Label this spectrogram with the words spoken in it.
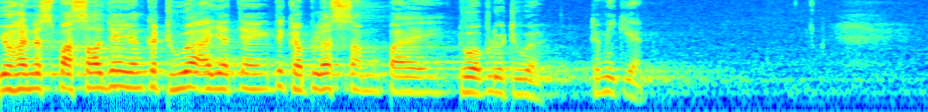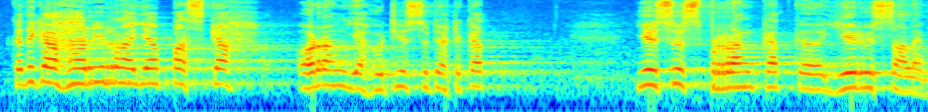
Yohanes pasalnya yang kedua ayatnya yang 13 sampai 22. Demikian. Ketika hari raya Paskah orang Yahudi sudah dekat, Yesus berangkat ke Yerusalem.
